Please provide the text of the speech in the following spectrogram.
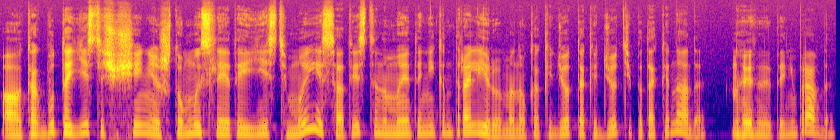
а, как будто есть ощущение, что мысли это и есть мы, и, соответственно, мы это не контролируем. Оно как идет, так идет, типа так и надо. Но это, это неправда.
